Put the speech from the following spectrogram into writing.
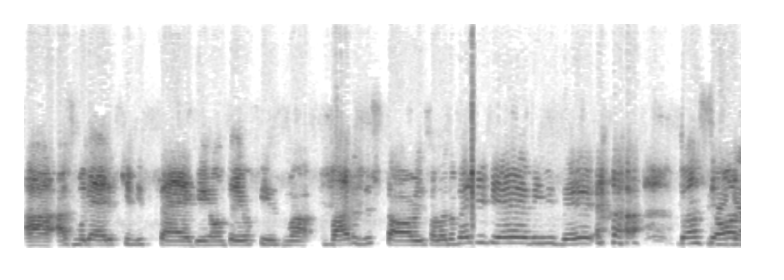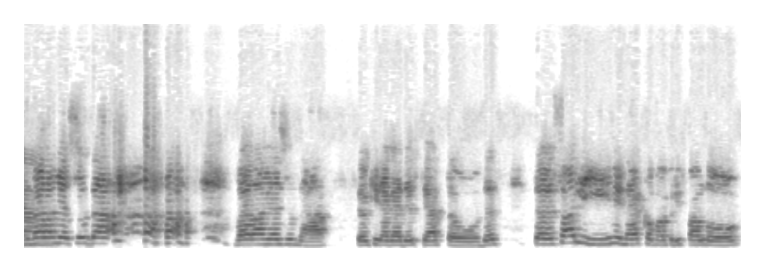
Ah, as mulheres que me seguem, ontem eu fiz uma, vários stories falando: vem me ver, vem me ver. Tô ansiosa, vai lá me ajudar. vai lá me ajudar. Então, eu queria agradecer a todas. Então, eu sou a Aline, né? Como a Pri falou,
